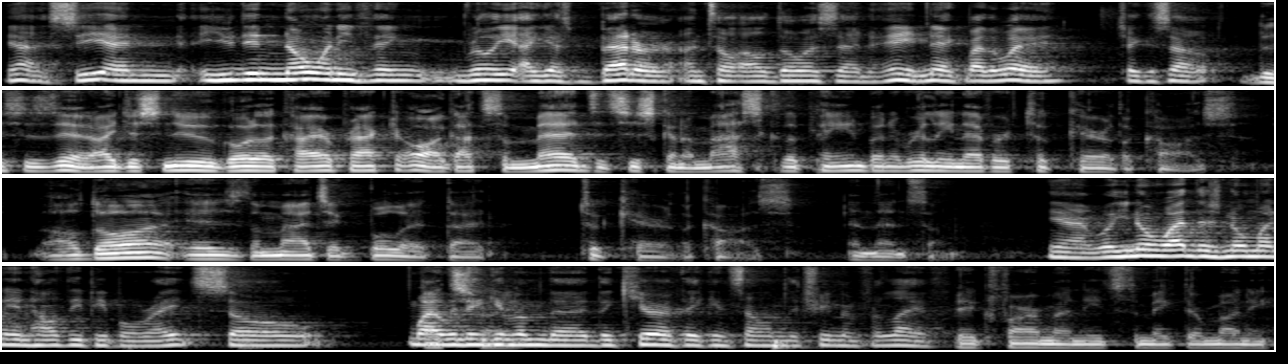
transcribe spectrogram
Yeah, see, and you didn't know anything really, I guess, better until Eldoa said, "Hey, Nick, by the way, check this out." This is it. I just knew go to the chiropractor. Oh, I got some meds. It's just going to mask the pain, but it really never took care of the cause. Eldoa is the magic bullet that took care of the cause and then some. Yeah, well, you know what? There's no money in healthy people, right? So why That's would they give them the, the cure if they can sell them the treatment for life? Big pharma needs to make their money.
